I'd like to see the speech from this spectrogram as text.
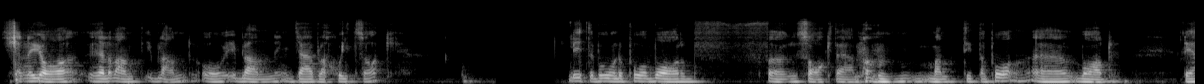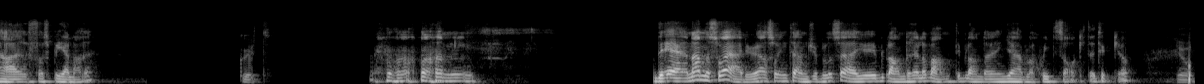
känner jag relevant ibland och ibland en jävla skitsak. Lite beroende på vad för sak det är man, man tittar på. Eh, vad det är för spelare. Grit. det är, nej men så är det ju. Alltså intangibles är ju ibland relevant, ibland är det en jävla skitsak. Det tycker jag. Jo.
